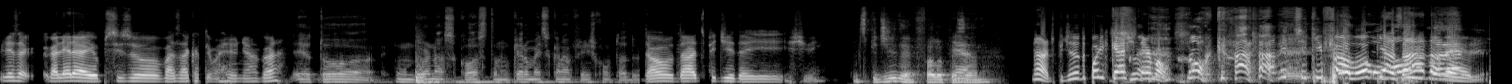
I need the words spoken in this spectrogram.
Beleza, galera, eu preciso vazar que eu tenho uma reunião agora. Eu tô com dor nas costas, não quero mais ficar na frente do computador. Dá, o- dá a despedida aí, Steven. Despedida? Falou, É. pesado. Não, a despedida do podcast, né, irmão? Não, cara! A gente que falou, Tomou piazada, uma, né? velho.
